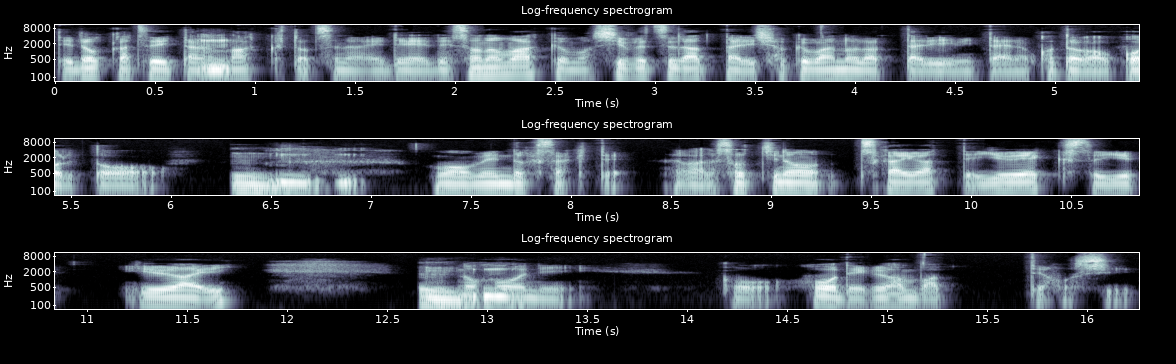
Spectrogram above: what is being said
で、どっか着いたらうん Mac と繋いで、で、その Mac も私物だったり職場のだったりみたいなことが起こると、う。うんん。もうめんどくさくて。だからそっちの使い勝手 UX、U- UI うん。の方に、こう、方で頑張ってほしい。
